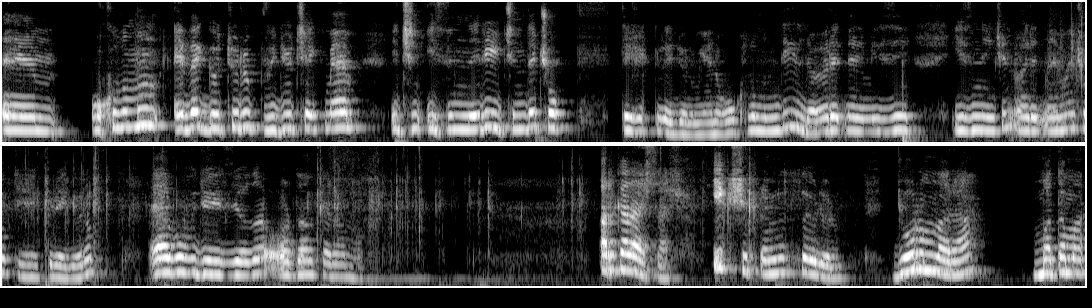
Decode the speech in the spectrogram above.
Ee, okulumun eve götürüp video çekmem için izinleri için de çok teşekkür ediyorum. Yani okulumun değil de öğretmenimin izni, için öğretmenime çok teşekkür ediyorum. Eğer bu videoyu izliyorsa oradan selam olsun. Arkadaşlar ilk şifremizi söylüyorum. Yorumlara matema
